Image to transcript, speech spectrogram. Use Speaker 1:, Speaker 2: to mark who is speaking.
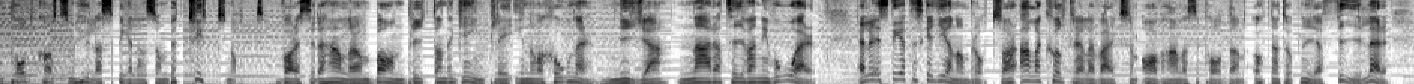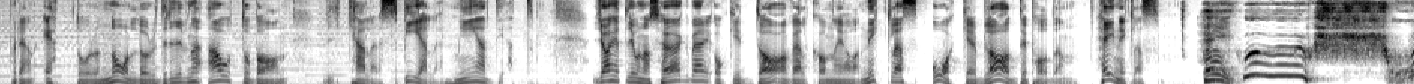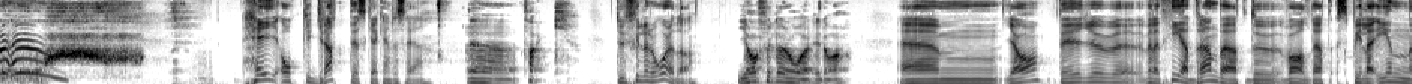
Speaker 1: En podcast som hyllar spelen som betytt något. Vare sig det handlar om banbrytande gameplay-innovationer, nya narrativa nivåer eller estetiska genombrott så har alla kulturella verk som avhandlas i podden öppnat upp nya filer på den ettor och nollor drivna autoban vi kallar spelmediet. Jag heter Jonas Högberg och idag välkomnar jag Niklas Åkerblad till podden. Hej Niklas!
Speaker 2: Hej! Woo!
Speaker 1: Hej och grattis ska jag kanske säga.
Speaker 2: Eh, tack.
Speaker 1: Du fyller år idag.
Speaker 2: Jag fyller år idag.
Speaker 1: Um, ja, det är ju väldigt hedrande att du valde att spela in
